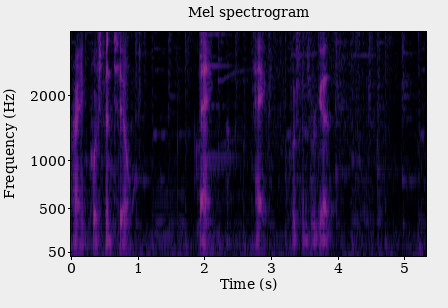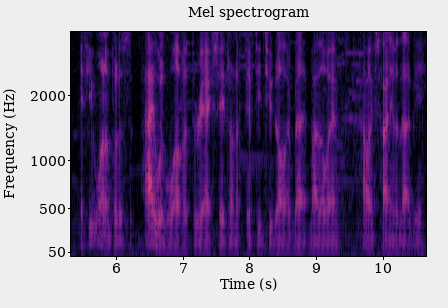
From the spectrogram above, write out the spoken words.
Alright, quick spin 2. Bang. Hey, quick spins were good. If you want to put us... I would love a 3x stage on a $52 bet, by the way. How exciting would that be?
